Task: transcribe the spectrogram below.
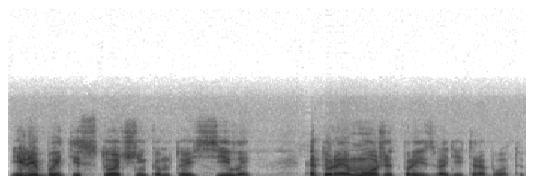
или быть источником той силы, которая может производить работу.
